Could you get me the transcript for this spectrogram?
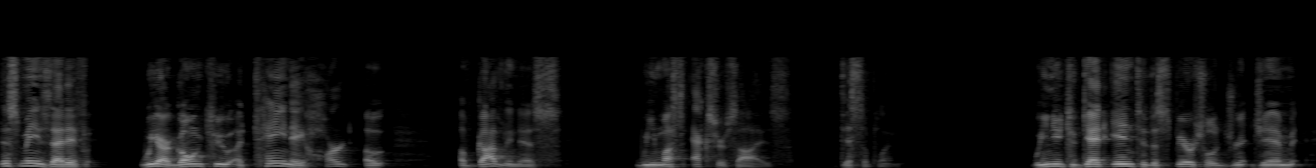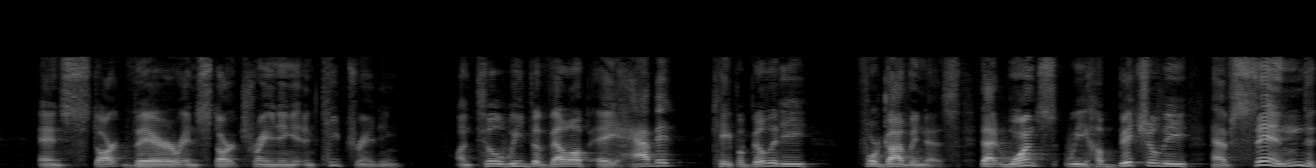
This means that if we are going to attain a heart of, of godliness, we must exercise discipline. We need to get into the spiritual gym and start there and start training and keep training until we develop a habit, capability for godliness. That once we habitually have sinned,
